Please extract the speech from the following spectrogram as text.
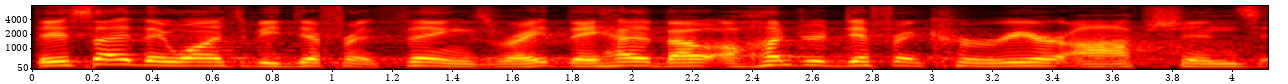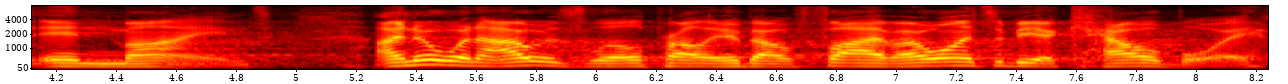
they decided they wanted to be different things, right? They had about 100 different career options in mind. I know when I was little, probably about five, I wanted to be a cowboy.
